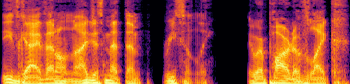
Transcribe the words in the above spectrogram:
These guys, I don't know. I just met them recently. They were part of like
